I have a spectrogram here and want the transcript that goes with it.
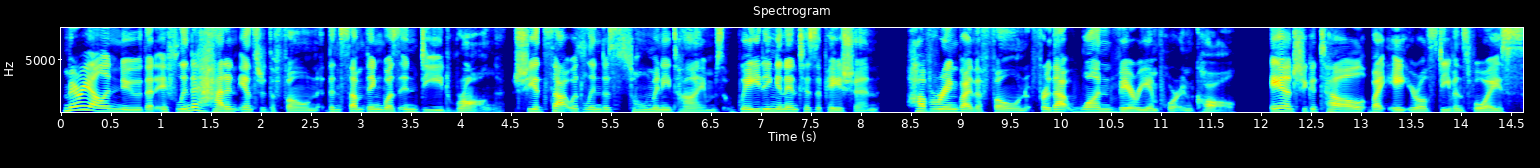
Mary Ellen knew that if Linda hadn't answered the phone, then something was indeed wrong. She had sat with Linda so many times, waiting in anticipation, hovering by the phone for that one very important call. And she could tell by eight year old Stephen's voice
